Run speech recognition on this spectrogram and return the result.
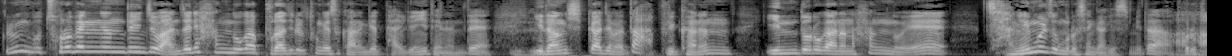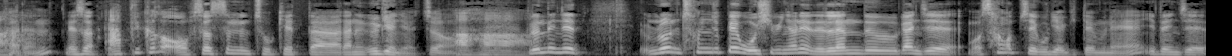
그리고 뭐 1500년대 이제 완전히 항로가 브라질을 통해서 가는 게 발견이 되는데 음. 이 당시까지만 해도 아프리카는 인도로 가는 항로에 장애물 정도로 생각했습니다. 포르투갈은. 아하. 그래서 아프리카가 없었으면 좋겠다라는 의견이었죠. 아하. 그런데 이제 물론 1652년에 네덜란드가 이제 뭐 상업 제국이었기 때문에 이때 이제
